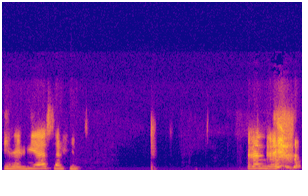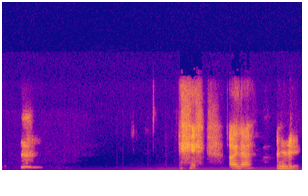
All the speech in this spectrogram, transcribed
y de Lia Sargent. Hola, André. Hola. Eh,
